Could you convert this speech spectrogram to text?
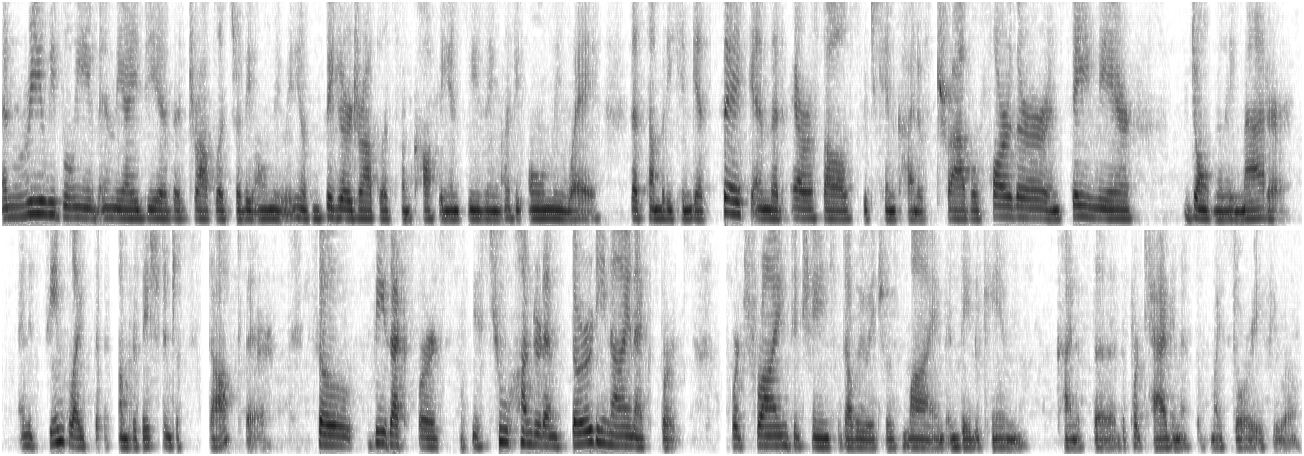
and really believe in the idea that droplets are the only way, you know, bigger droplets from coughing and sneezing are the only way that somebody can get sick and that aerosols, which can kind of travel farther and stay in the air, don't really matter. And it seemed like the conversation just stopped there so these experts, these 239 experts, were trying to change the WHO's mind, and they became kind of the, the protagonists of my story, if you will.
